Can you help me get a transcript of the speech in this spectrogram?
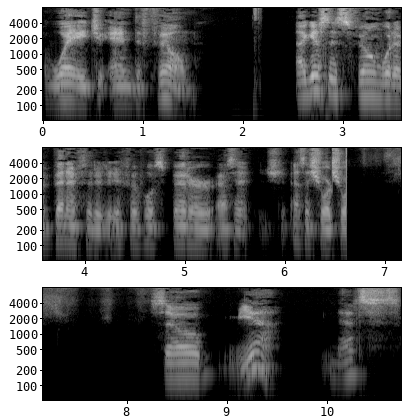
way to end the film. I guess this film would have benefited if it was better as a as a short short. So yeah, that's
